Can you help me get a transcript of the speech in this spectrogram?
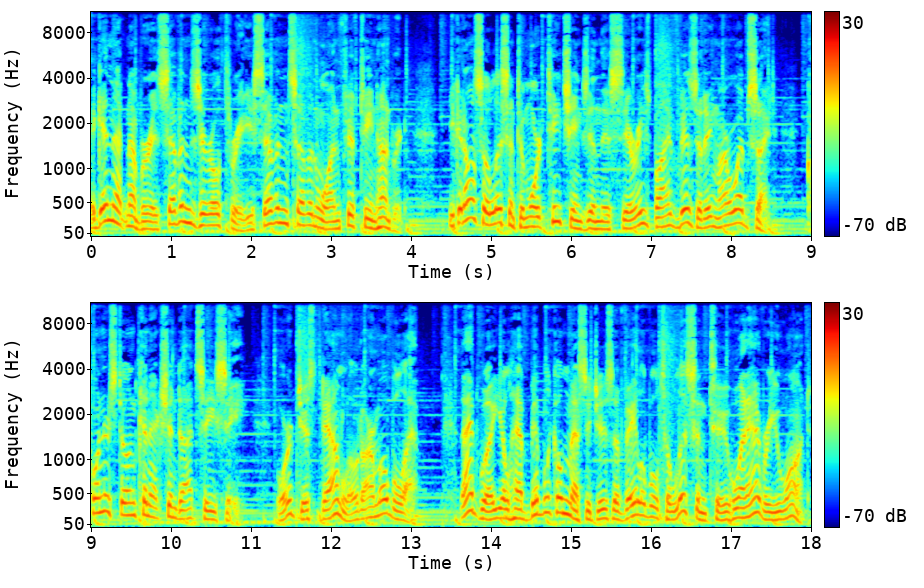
Again, that number is 703 771 1500. You can also listen to more teachings in this series by visiting our website, cornerstoneconnection.cc, or just download our mobile app. That way, you'll have biblical messages available to listen to whenever you want,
